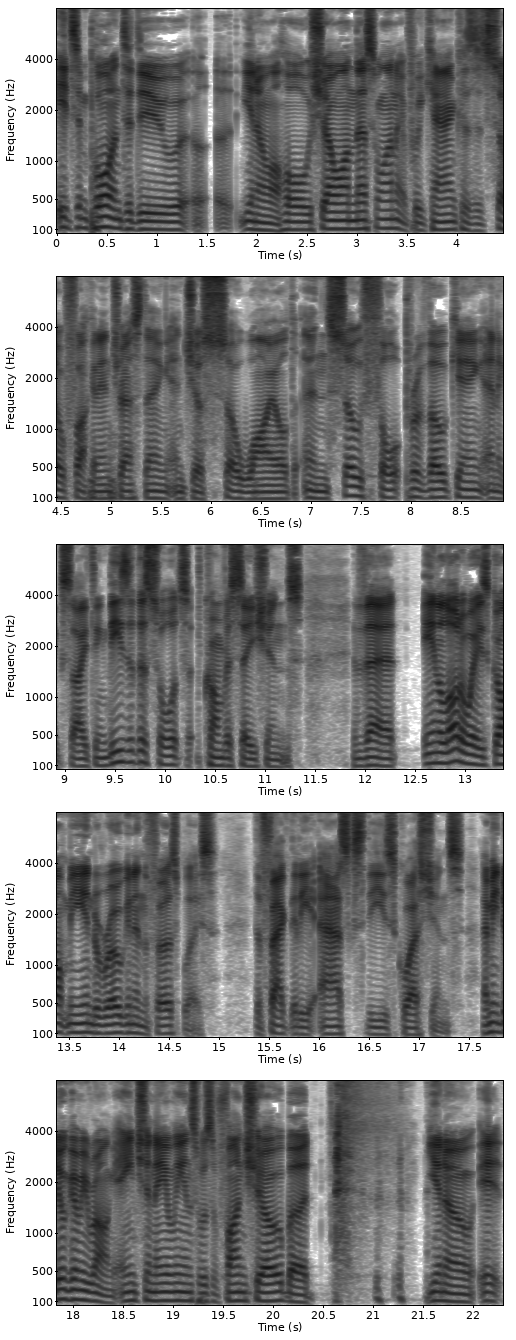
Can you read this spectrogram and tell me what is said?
It's important to do, uh, you know, a whole show on this one if we can, because it's so fucking interesting and just so wild and so thought provoking and exciting. These are the sorts of conversations that, in a lot of ways, got me into Rogan in the first place the fact that he asks these questions. I mean, don't get me wrong, Ancient Aliens was a fun show, but you know, it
